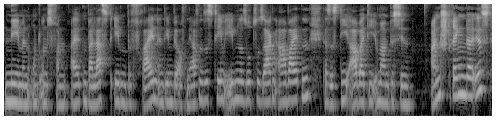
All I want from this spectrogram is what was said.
nehmen und uns von alten Ballast eben befreien, indem wir auf Nervensystemebene sozusagen arbeiten. Das ist die Arbeit, die immer ein bisschen anstrengender ist,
